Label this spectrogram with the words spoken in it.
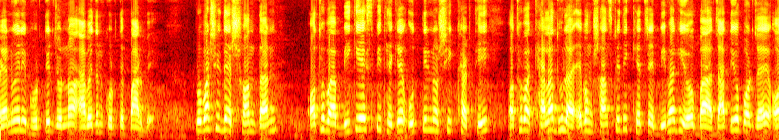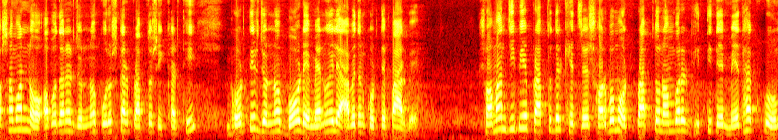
ম্যানুয়ালি ভর্তির জন্য আবেদন করতে পারবে। প্রবাসীদের সন্তান অথবা বিকেএসপি থেকে উত্তীর্ণ শিক্ষার্থী অথবা খেলাধুলা এবং সাংস্কৃতিক ক্ষেত্রে বিভাগীয় বা জাতীয় পর্যায়ে অসামান্য অবদানের জন্য পুরস্কারপ্রাপ্ত শিক্ষার্থী ভর্তির জন্য বোর্ডে ম্যানুয়ালি আবেদন করতে পারবে। সমান জিপিএ প্রাপ্তদের ক্ষেত্রে সর্বমোট প্রাপ্ত নম্বরের ভিত্তিতে মেধাক্রম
